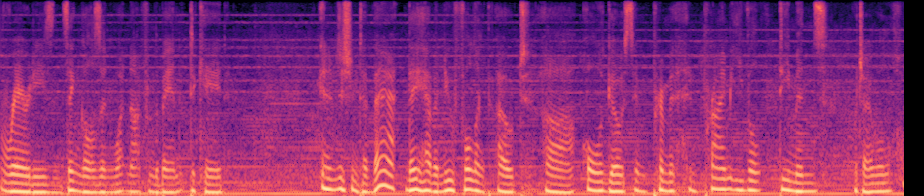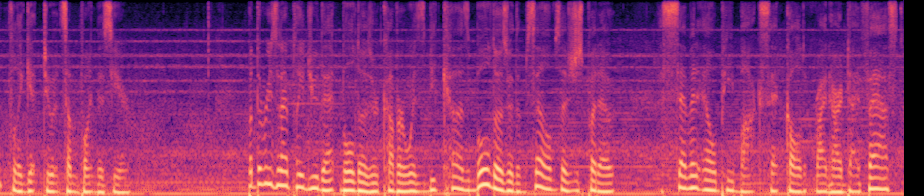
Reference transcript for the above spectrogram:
rarities and singles and whatnot from the band Decayed. In addition to that, they have a new full length out, uh, Old Ghosts and, Prim- and Prime Evil Demons, which I will hopefully get to at some point this year. But the reason I played you that Bulldozer cover was because Bulldozer themselves has just put out a 7 LP box set called Ride Hard Die Fast,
